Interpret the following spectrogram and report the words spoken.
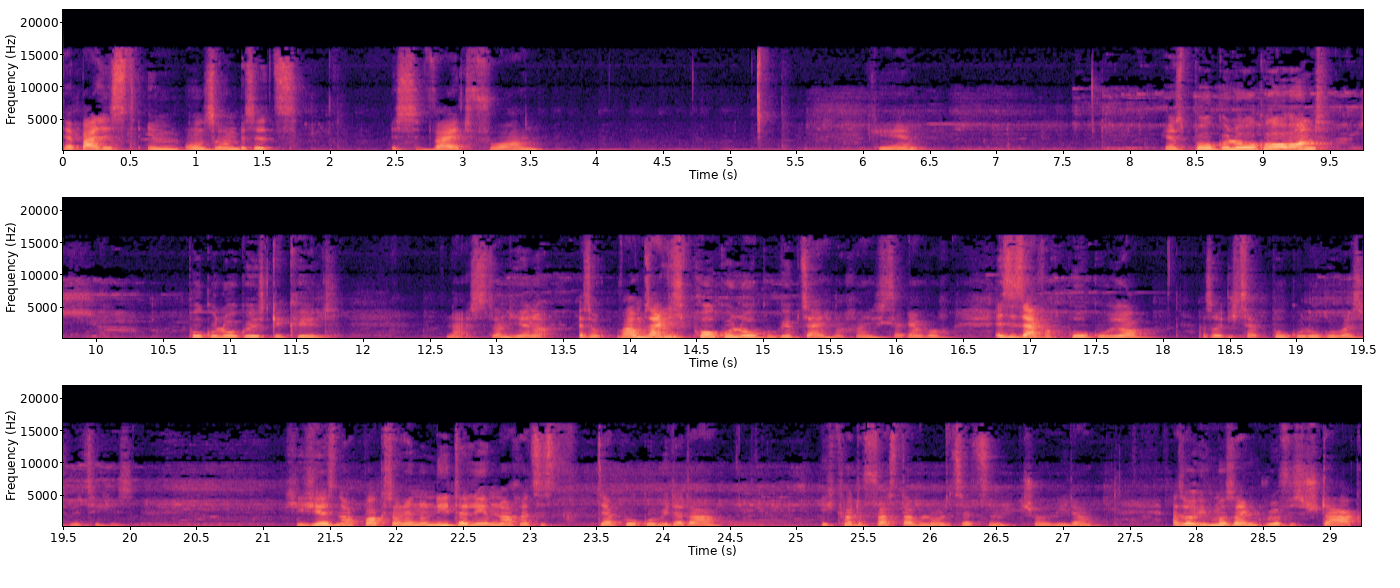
Der Ball ist in unserem Besitz, ist weit vorn. Okay. Jetzt Pokoloko und Pokoloko ist gekillt. Nice. Dann hier noch. Also, warum sage ich Pokoloko? Gibt es eigentlich noch gar nicht. Ich sage einfach. Es ist einfach Poko, ja. Also, ich sage Pokoloko, weil es witzig ist. Hier ist noch Boxerin und Nita leben noch. Jetzt ist der Poko wieder da. Ich konnte fast Double Ult setzen. Schon wieder. Also, ich muss sagen, Griff ist stark.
